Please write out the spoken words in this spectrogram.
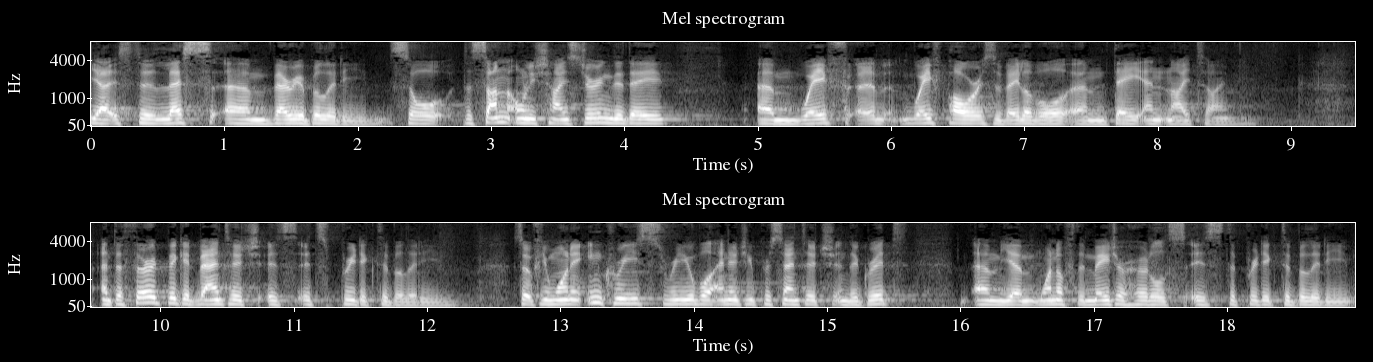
yeah, it's the less um, variability. So the sun only shines during the day. Um, wave, uh, wave power is available um, day and nighttime. And the third big advantage is its predictability. So if you want to increase renewable energy percentage in the grid, um, yeah, one of the major hurdles is the predictability.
